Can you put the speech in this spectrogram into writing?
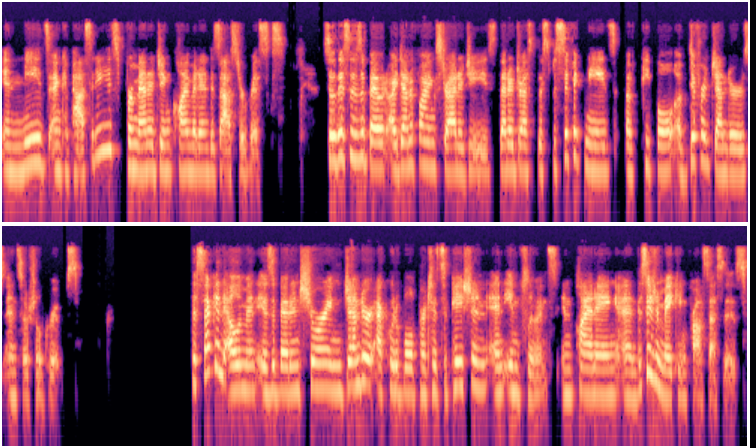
in needs and capacities for managing climate and disaster risks. So, this is about identifying strategies that address the specific needs of people of different genders and social groups. The second element is about ensuring gender equitable participation and influence in planning and decision making processes.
